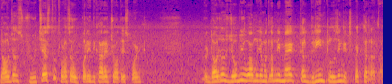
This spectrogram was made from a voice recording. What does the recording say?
डाउजॉन्स फ्यूचर्स तो थोड़ा सा ऊपर ही दिखा रहे चौंतीस पॉइंट डाउजॉन्स जो भी हुआ मुझे मतलब नहीं मैं कल ग्रीन क्लोजिंग एक्सपेक्ट कर रहा था।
